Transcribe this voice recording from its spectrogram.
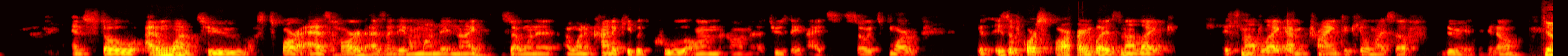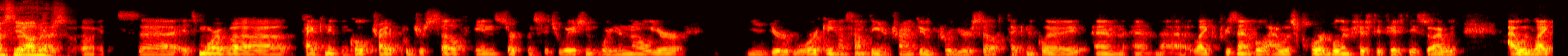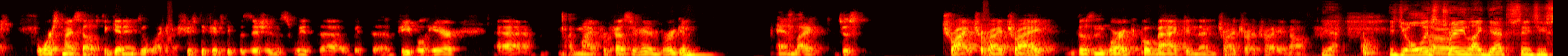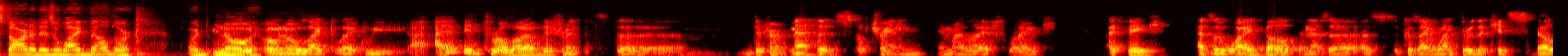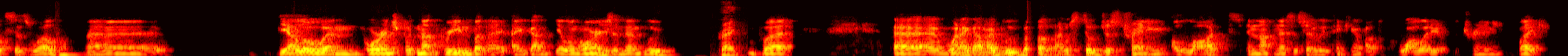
And so I don't want to spar as hard as I did on Monday night. So I want to I want to kind of keep it cool on on uh, Tuesday nights. So it's more it's of course sparring, but it's not like it's not like I'm trying to kill myself doing it you know? Just the so, others. so it's uh, it's more of a technical try to put yourself in certain situations where you know you're you're working on something you're trying to improve yourself technically and and uh, like for example i was horrible in 50 50 so i would i would like force myself to get into like 50 50 positions with uh, with the people here uh, my professor here in bergen. And like just try, try, try, doesn't work, go back and then try, try, try, you know. Yeah. Did you always so, train like that since you started as a white belt or or no, like, no, no, like like we I, I have been through a lot of different uh different methods of training in my life. Like I think as a white belt and as a as because I went through the kids belts as well. Uh yellow and orange but not green, but I, I got yellow and orange and then blue. Right. But uh, when I got my blue belt, I was still just training a lot and not necessarily thinking about the quality of the training. Like,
